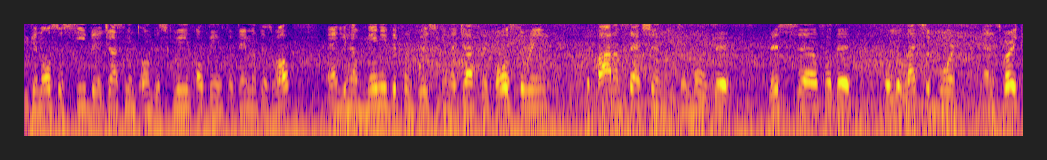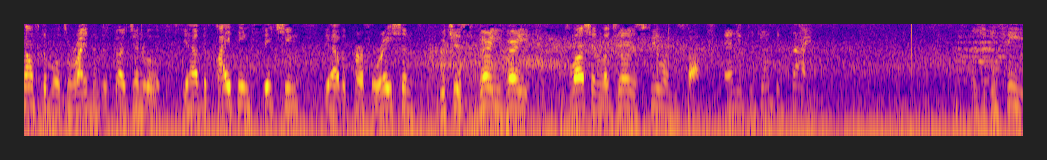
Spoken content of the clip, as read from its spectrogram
You can also see the adjustment on the screen of the infotainment as well. And you have many different ways you can adjust the bolstering, the bottom section. You can move the this uh, for the for your leg support and it's very comfortable to ride in this car generally you have the piping stitching you have a perforation which is very very plush and luxurious feel on this car. And if you jump inside, as you can see,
